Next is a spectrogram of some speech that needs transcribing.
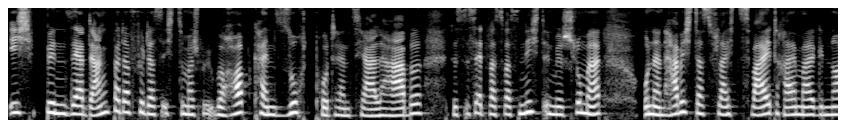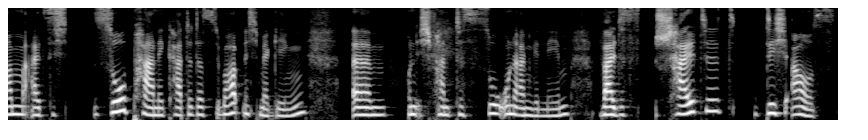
ich bin sehr dankbar dafür, dass ich zum Beispiel überhaupt kein Suchtpotenzial habe. Das ist etwas, was nicht in mir schlummert. Und dann habe ich das vielleicht zwei, dreimal genommen, als ich so Panik hatte, dass es überhaupt nicht mehr ging. Ähm, und ich fand das so unangenehm, weil das schaltet dich aus.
